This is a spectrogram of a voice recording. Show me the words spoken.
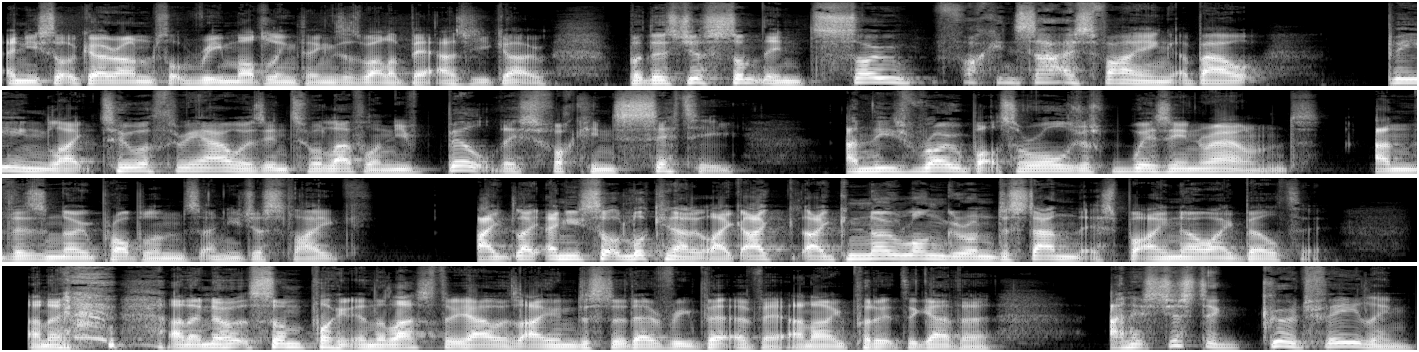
And you sort of go around sort of remodeling things as well a bit as you go. But there's just something so fucking satisfying about being like two or three hours into a level, and you've built this fucking city, and these robots are all just whizzing round, and there's no problems, and you're just like I like, and you're sort of looking at it like I, I can no longer understand this, but I know I built it, and I, and I know at some point in the last three hours I understood every bit of it and I put it together, and it's just a good feeling.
